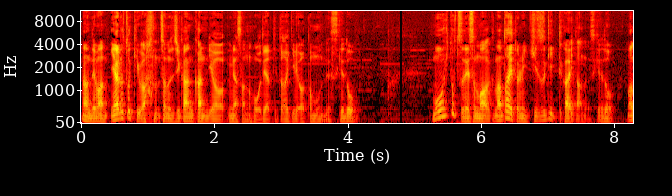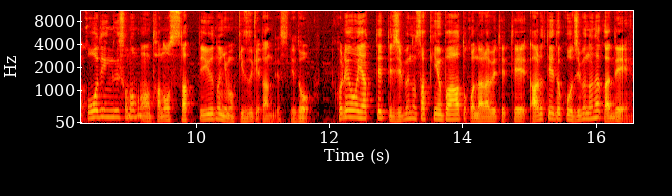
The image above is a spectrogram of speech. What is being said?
なので、まあ、やるときは、ちゃんと時間管理は皆さんの方でやっていただければと思うんですけど、もう一つです、まあ、タイトルに気づきって書いたんですけど、まあ、コーディングそのものの楽しさっていうのにも気づけたんですけど、これをやってって自分の作品をバーっとこう並べてて、ある程度こう自分の中で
